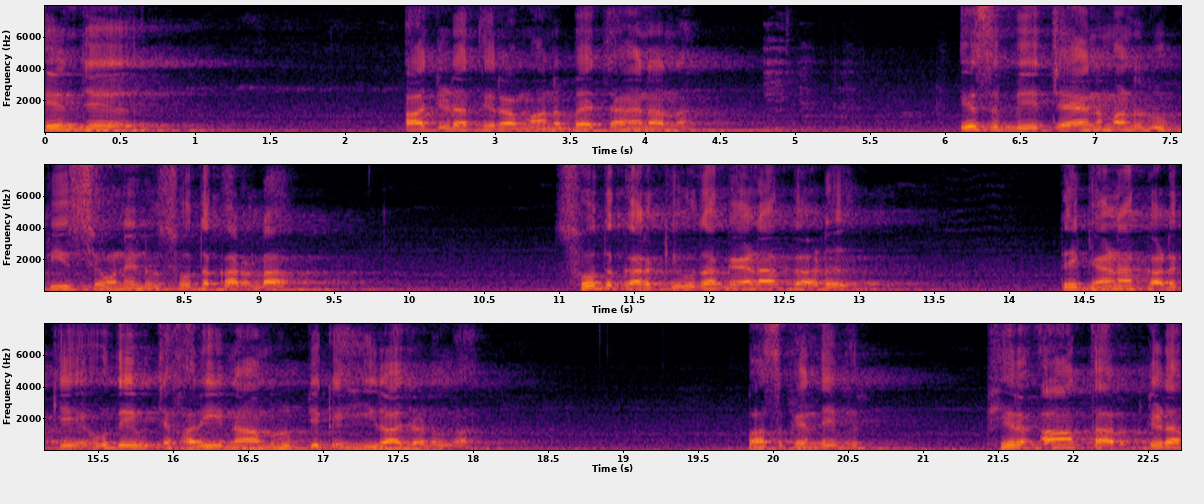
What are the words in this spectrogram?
ਇੰਜ ਆ ਜਿਹੜਾ ਤੇਰਾ ਮਨ ਬੇਚੈਨ ਆ ਨਾ, ਇਸ ਬੇਚੈਨ ਮਨ ਰੂਪੀ ਸਿਉਨੇ ਨੂੰ ਸੁੱਧ ਕਰ ਲਾ। ਸੁੱਧ ਕਰਕੇ ਉਹਦਾ ਗਹਿਣਾ ਘੜ ਤੇ ਗਹਿਣਾ ਘੜ ਕੇ ਉਹਦੇ ਵਿੱਚ ਹਰੀ ਨਾਮ ਰੂਪੀ ਇੱਕ ਹੀਰਾ ਜੜ ਲਾ। ਬਸ ਕਹਿੰਦੇ ਫਿਰ ਫਿਰ ਆ ਧਰ ਜਿਹੜਾ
